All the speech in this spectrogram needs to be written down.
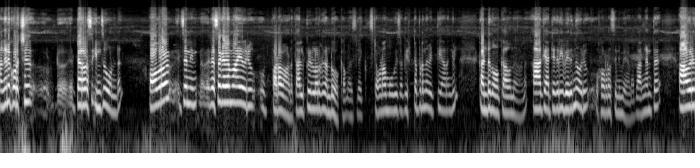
അങ്ങനെ കുറച്ച് ടെറർ സീൻസും ഉണ്ട്. ഓവറോൾ ഇറ്റ്സ് എൻ രസകരമായ ഒരു പടമാണ്. താല്പര്യമുള്ളവർക്ക് കണ്ടു നോക്കാം ലൈക്ക് സ്റ്റോണ മൂവീസൊക്കെ ഇഷ്ടപ്പെടുന്ന വ്യക്തിയാണെങ്കിൽ കണ്ടു നോക്കാവുന്നതാണ്. ആ കാറ്റഗറി വരുന്ന ഒരു ഹൊറർ സിനിമയാണ്. അപ്പോൾ അങ്ങനത്തെ ആ ഒരു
